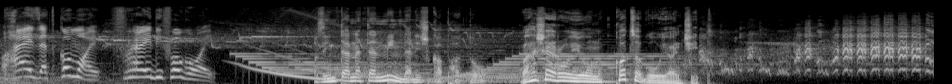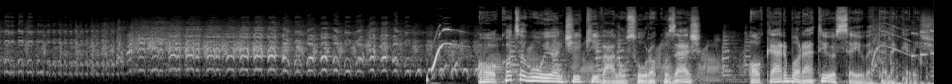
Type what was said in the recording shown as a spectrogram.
A helyzet komoly, Freddy fogoly! Az interneten minden is kapható. Vásároljon kacagó Jancsit! A kacagó Jancsi kiváló szórakozás, akár baráti összejöveteleken is.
